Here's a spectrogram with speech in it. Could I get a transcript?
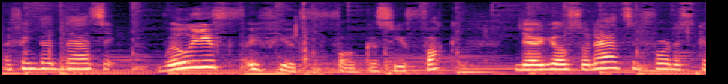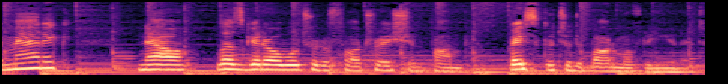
I think that that's it. Will you, if you focus, you fuck. There you go, so that's it for the schematic. Now, let's get over to the filtration pump, basically to the bottom of the unit.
